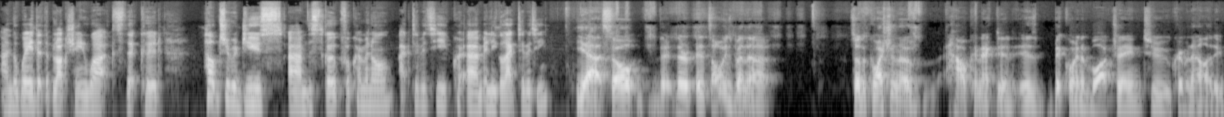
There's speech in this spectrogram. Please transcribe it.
and the way that the blockchain works that could help to reduce um, the scope for criminal activity, um, illegal activity. Yeah, so there, there, it's always been a so the question of how connected is Bitcoin and blockchain to criminality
